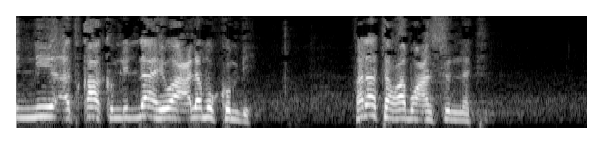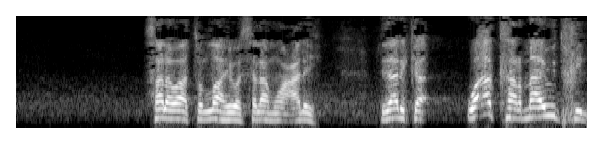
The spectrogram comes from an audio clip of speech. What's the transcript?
إني أتقاكم لله وأعلمكم به. فلا ترغبوا عن سنتي. صلوات الله وسلامه عليه. لذلك وأكثر ما يدخل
